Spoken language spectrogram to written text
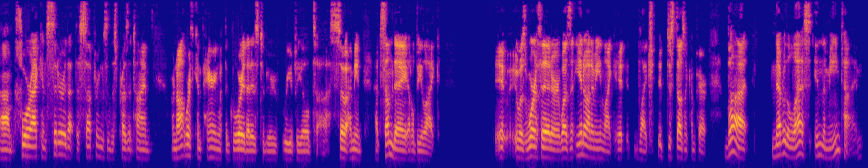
um, for i consider that the sufferings of this present time are not worth comparing with the glory that is to be revealed to us. So i mean at some day it'll be like it, it was worth it or it wasn't you know what i mean? Like it like it just doesn't compare. But nevertheless in the meantime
